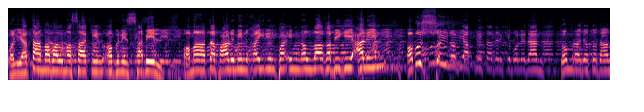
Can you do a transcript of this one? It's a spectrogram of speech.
ওয়াল ইয়াতামা ওয়াল মাসাকিন ওয়াবনিস সাবিল ওমা তাফআলু মিন খাইরিন ফা ইন্নাল্লাহা বিহি আলিম। অবশ্যই নবী আপনি তাদেরকে বলে দেন, তোমরা যত দান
